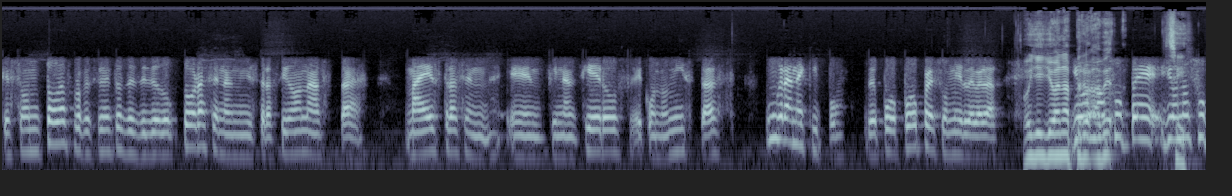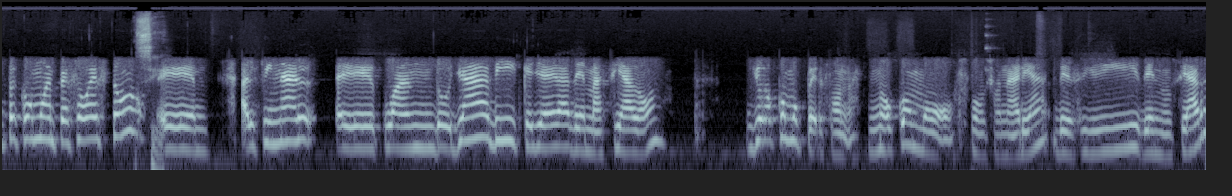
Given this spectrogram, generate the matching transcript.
que son todas profesionistas desde doctoras en administración hasta maestras en, en financieros economistas un gran equipo puedo, presumir de verdad. Oye Joana yo pero no supe yo no supe cómo empezó esto eh, al final eh, cuando ya vi que ya era demasiado, yo como persona, no como funcionaria, decidí denunciar.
